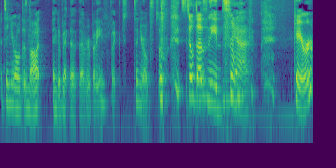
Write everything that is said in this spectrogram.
A 10 year old is not independent everybody. Like 10 year old still, still does need some Yeah. care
